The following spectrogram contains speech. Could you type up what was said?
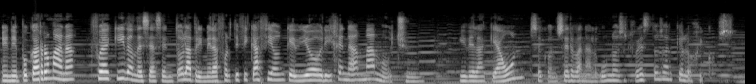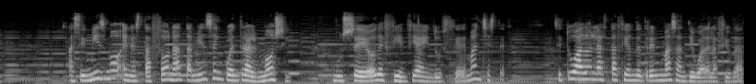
En época romana fue aquí donde se asentó la primera fortificación que dio origen a Mamuchum y de la que aún se conservan algunos restos arqueológicos. Asimismo, en esta zona también se encuentra el MOSI, Museo de Ciencia e Industria de Manchester, situado en la estación de tren más antigua de la ciudad.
